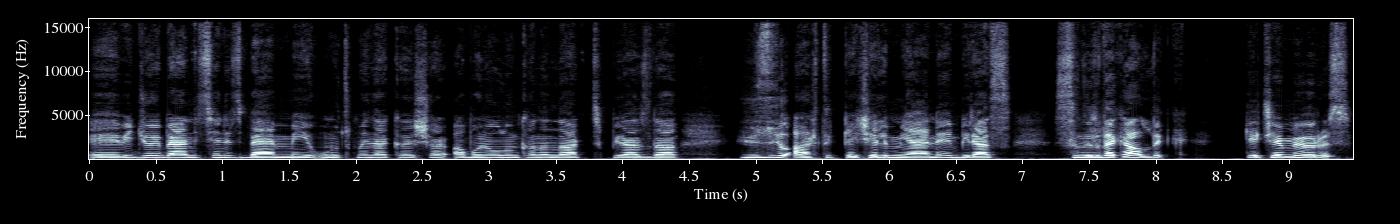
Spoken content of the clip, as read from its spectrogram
Ee, videoyu beğendiyseniz beğenmeyi unutmayın arkadaşlar. Abone olun kanala artık biraz daha yüzü artık geçelim yani. Biraz sınırda kaldık. Geçemiyoruz.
